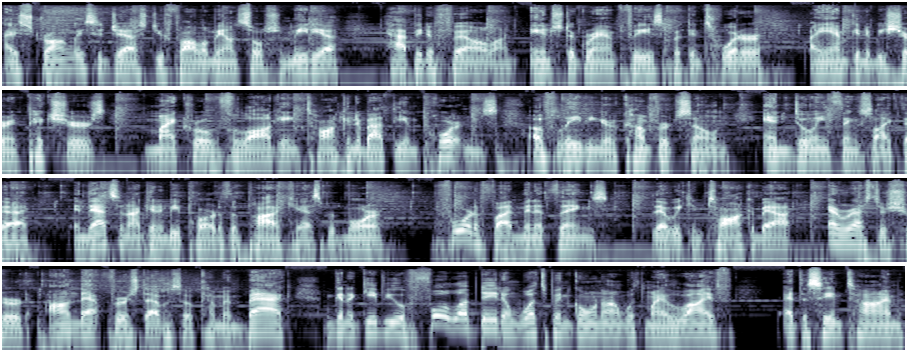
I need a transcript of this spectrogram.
I strongly suggest you follow me on social media. Happy to Fail on Instagram, Facebook, and Twitter. I am going to be sharing pictures, micro vlogging, talking about the importance of leaving your comfort zone and doing things like that. And that's not going to be part of the podcast, but more four to five minute things that we can talk about. And rest assured, on that first episode coming back, I'm going to give you a full update on what's been going on with my life. At the same time,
